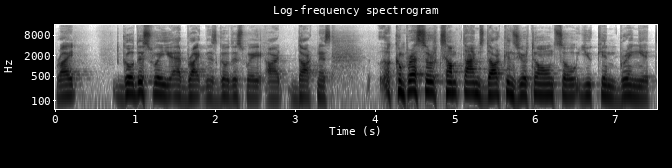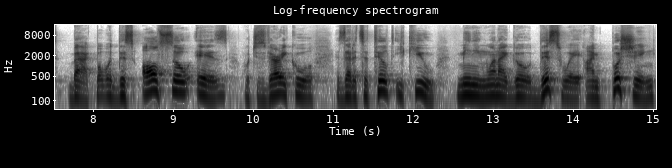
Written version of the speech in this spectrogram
right? Go this way, you add brightness, go this way, art, darkness. A compressor sometimes darkens your tone so you can bring it back. But what this also is, which is very cool, is that it's a tilt EQ, meaning when I go this way, I'm pushing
